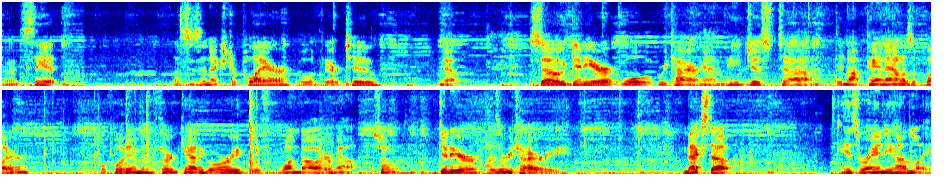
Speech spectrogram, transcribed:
Don't see it. Unless he's an extra player. We'll look there too. No. So Didier will retire him. He just uh, did not pan out as a player. We'll put him in the third category with $1 amount. So Didier is a retiree. Next up, is Randy Hundley.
